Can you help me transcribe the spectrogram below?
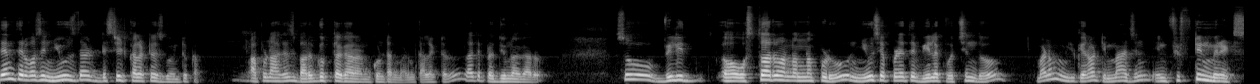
Then there was a news that district collector is going to come అప్పుడు నాకు తెలిసి భరగుప్తా గారు అనుకుంటాను మేడం కలెక్టర్ లేకపోతే ప్రద్యుమ్న గారు. సో వీళ్ళు వస్తారు అని అన్నప్పుడు న్యూస్ ఎప్పుడైతే వీళ్ళకి వచ్చిందో madam you cannot imagine in fifteen minutes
